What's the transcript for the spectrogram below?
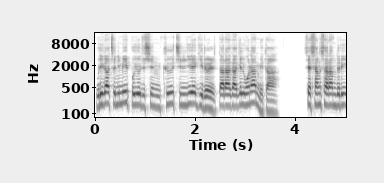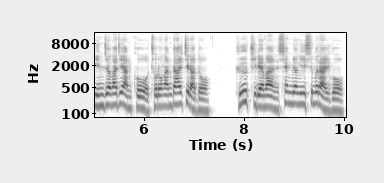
우리가 주님이 보여주신 그 진리의 길을 따라가길 원합니다. 세상 사람들이 인정하지 않고 조롱한다 할지라도 그 길에만 생명이 있음을 알고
